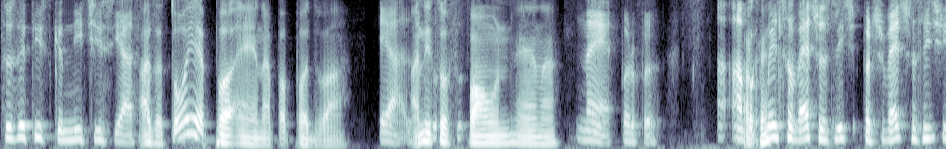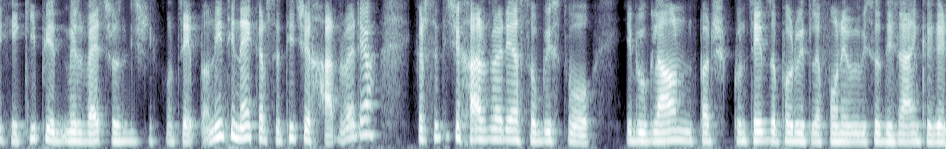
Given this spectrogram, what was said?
To je zdaj tisto, kar ni čist jasno. A zato je P1 pa P2. Ja, A ni to zato- phone ena? Ne, Purple. Ampak Ok. okay. imeli so več, različ, pač več različnih ekip, je imel več različnih konceptov. Niti ne, kar se tiče hardverja. Kar se tiče hardverja, so v bistvu je bil glavni pač koncept za prvi telefon, je bil v bistvu dizajn, ki ga je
